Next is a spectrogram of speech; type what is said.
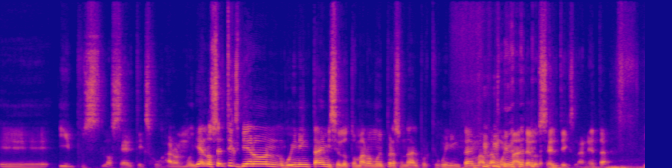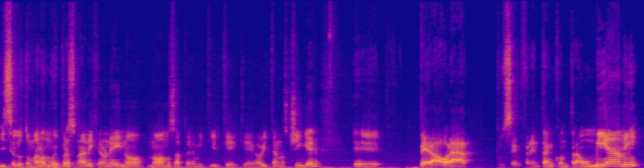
Eh, y pues los Celtics jugaron muy bien. Los Celtics vieron Winning Time y se lo tomaron muy personal, porque Winning Time habla muy mal de los Celtics, la neta. Y se lo tomaron muy personal. Dijeron, hey, no, no vamos a permitir que, que ahorita nos chinguen. Eh, pero ahora pues, se enfrentan contra un Miami,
